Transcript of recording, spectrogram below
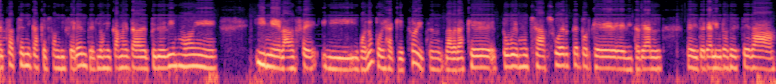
estas técnicas que son diferentes, lógicamente a del periodismo y, y me lancé. Y bueno pues aquí estoy. La verdad es que tuve mucha suerte porque editorial editorial libros de seda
